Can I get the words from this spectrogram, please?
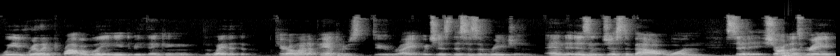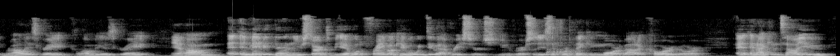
we really probably need to be thinking the way that the Carolina Panthers do, right? Which is this is a region, and it isn't just about one city. Charlotte's great, Raleigh's great, Columbia's great. Yeah. Um, and, and, maybe then you start to be able to frame, okay, well, we do have research universities if we're thinking more about a corridor. And, and I can tell you,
